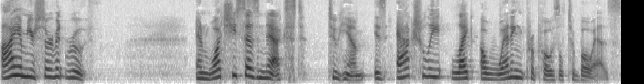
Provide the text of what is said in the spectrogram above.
I am your servant Ruth. And what she says next to him is actually like a wedding proposal to Boaz.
